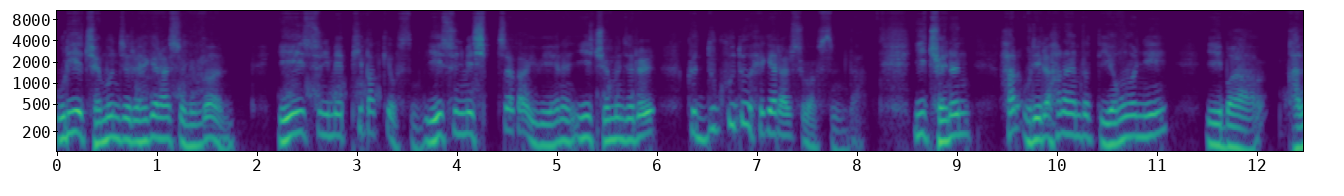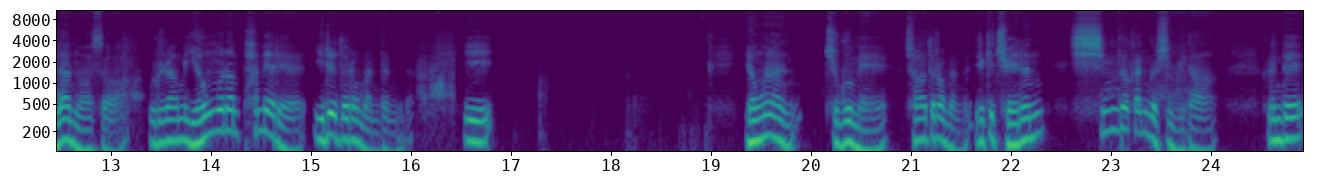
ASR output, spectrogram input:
우리의 죄 문제를 해결할 수 있는 건 예수님의 피밖에 없습니다. 예수님의 십자가 위에는 이 죄 문제를 그 누구도 해결할 수가 없습니다. 이 죄는 우리를 하나님으로부터 영원히 이 뭐야 갈라놓아서 우리랑 영원한 파멸에 이르도록 만듭니다. 이 영원한 죽음에 처하도록 만다. 이렇게 죄는 심각한 것입니다. 그런데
